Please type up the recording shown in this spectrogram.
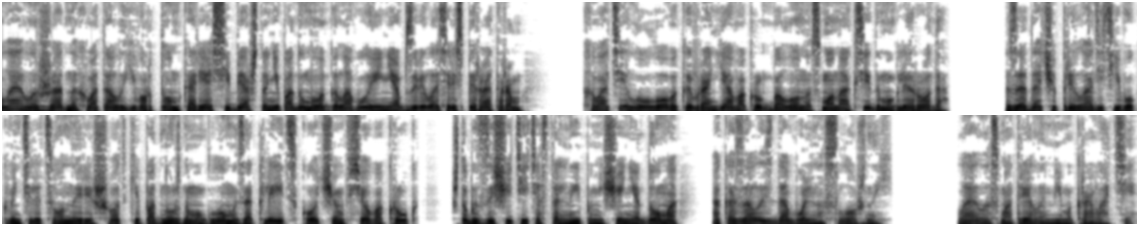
Лайла жадно хватала его ртом, коря себя, что не подумала головой и не обзавелась респиратором. Хватило уловок и вранья вокруг баллона с монооксидом углерода. Задача приладить его к вентиляционной решетке под нужным углом и заклеить скотчем все вокруг, чтобы защитить остальные помещения дома, оказалась довольно сложной. Лайла смотрела мимо кровати.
